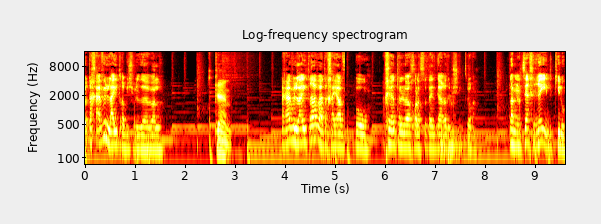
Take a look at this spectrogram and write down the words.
אתה חייב elytra בשביל זה, אבל... כן, אתה חייב elytra ואתה חייב bow. אחרת אתה לא יכול לעשות את האתגר הזה בשום צורה. גם לנצח raid, כאילו...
